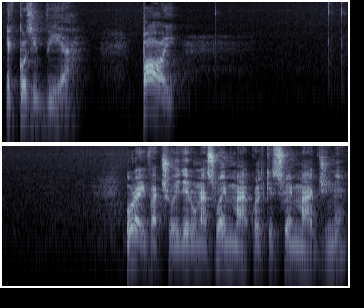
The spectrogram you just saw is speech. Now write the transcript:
e così via. Poi ora vi faccio vedere una sua qualche sua immagine.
